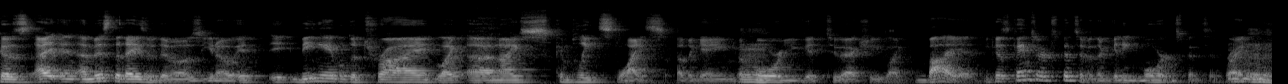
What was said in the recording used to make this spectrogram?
Because I and I miss the days of demos. You know, it, it being able to try like a nice complete slice of a game Mm-hmm. before you get to actually like buy it because games are expensive and they're getting more expensive, right? Mm-hmm.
